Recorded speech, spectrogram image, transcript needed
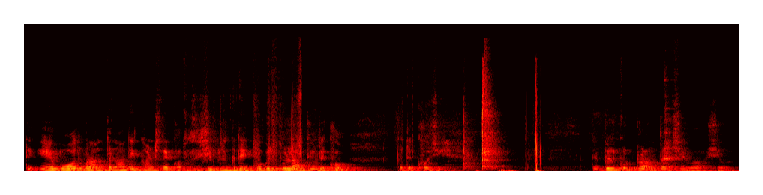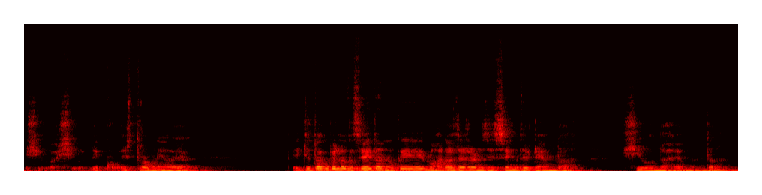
ਤੇ ਇਹ ਬਹੁਤ ਪ੍ਰਾਂਤਨਾ ਦੇਖਣ ਚ ਦੇਖੋ ਤੁਸੀਂ, ਸ਼ਿਵਲਿੰਗ ਦੇਖੋ, ਬਿਲਕੁਲ ਲਾਗੇ ਦੇਖੋ। ਤੇ ਦੇਖੋ ਜੀ। ਤੇ ਬਿਲਕੁਲ ਪ੍ਰਾਂਤਨ ਸ਼ਿਵਾ, ਸ਼ਿਵ ਸ਼ਿਵਾ, ਸ਼ਿਵ, ਦੇਖੋ ਇਸ ਤਰ੍ਹਾਂ ਬਣਿਆ ਹੋਇਆ। ਤੇ ਜਿੱਦਾਂ ਕਿ ਪਹਿਲਾਂ ਦੱਸਿਆ ਸੀ ਤੁਹਾਨੂੰ ਕਿ ਮਹਾਰਾਜਾ ਰਣਜੀਤ ਸਿੰਘ ਦੇ ਟਾਈਮ ਦਾ ਸ਼ਿਵ ਦਾ ਹੈ ਮੰਦਰ।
